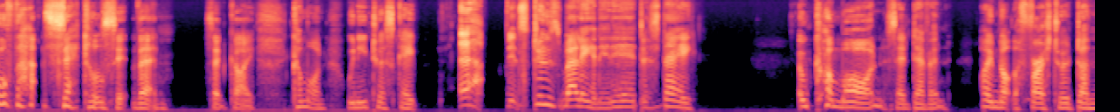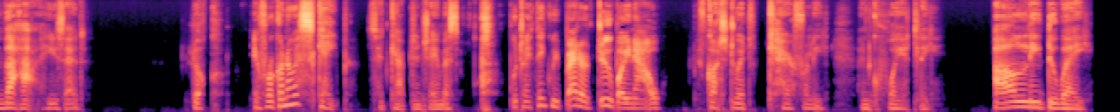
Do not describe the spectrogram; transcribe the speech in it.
Well, that settles it then, said Kai. Come on, we need to escape. Ugh, it's too smelly in here to stay. Oh, come on, said Devon. I'm not the first to have done that, he said. Look, if we're going to escape, said Captain Seamus, which I think we better do by now, we've got to do it carefully and quietly. I'll lead the way,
